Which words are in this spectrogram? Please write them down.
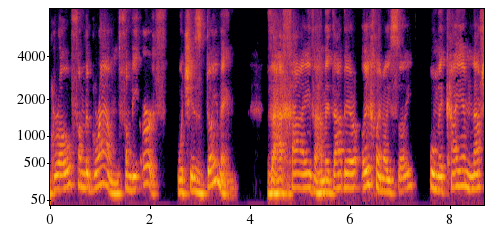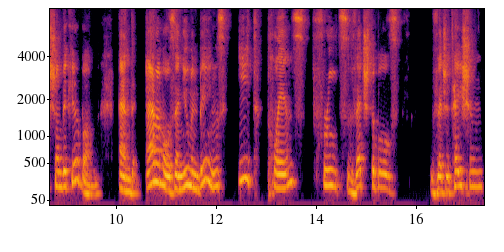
grow from the ground, from the earth, which is doimim. V'hachai v'hamedaber oichlen oisoi umekayim nafshon v'kirbam. And animals and human beings eat plants, fruits, vegetables, vegetation,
